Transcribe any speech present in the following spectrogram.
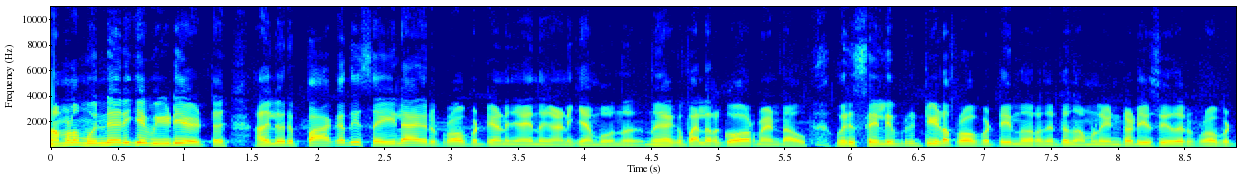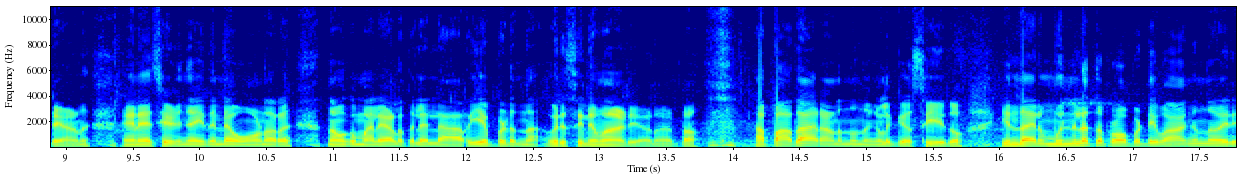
നമ്മൾ മുന്നേറിയ വീഡിയോ ഇട്ട് അതിലൊരു പകുതി സെയിലായ ഒരു പ്രോപ്പർട്ടിയാണ് ഞാൻ ഇന്ന് കാണിക്കാൻ പോകുന്നത്. നിങ്ങൾക്ക് പലർക്കും ഓർമ്മയുണ്ടാവും. ഒരു സെലിബ്രിറ്റിയുടെ പ്രോപ്പർട്ടി എന്ന് പറഞ്ഞിട്ട് നമ്മൾ ഇൻട്രൊഡ്യൂസ് ചെയ്തൊരു പ്രോപ്പർട്ടിയാണ്. എങ്ങനെ വെച്ച് കഴിഞ്ഞാൽ ഇതിന്റെ ഓണർ നമുക്ക് മലയാളത്തിലെല്ലാം അറിയപ്പെടുന്ന ഒരു സിനിമാടിയാണ് കേട്ടോ. അപ്പോൾ അതാരാണെന്ന് നിങ്ങൾ ഗസ് ചെയ്തു. എന്തായാലും മുന്നിലത്തെ പ്രോപ്പർട്ടി വാങ്ങുന്നവർ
